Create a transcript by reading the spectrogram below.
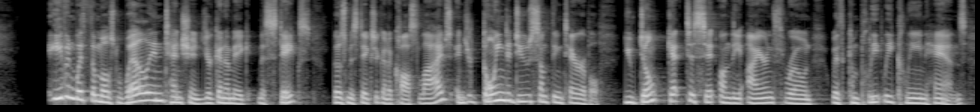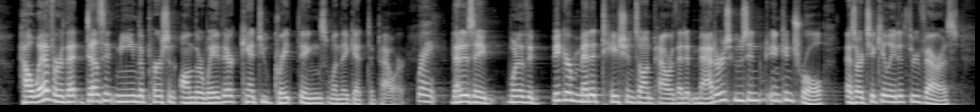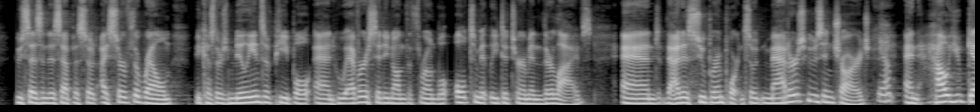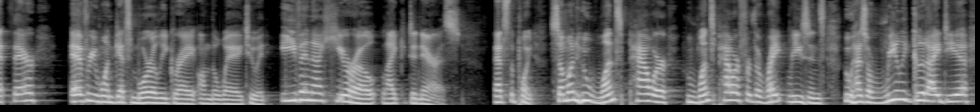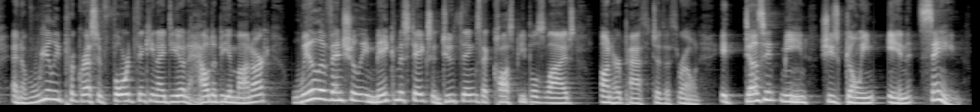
Even with the most well intentioned, you're going to make mistakes. Those mistakes are going to cost lives, and you're going to do something terrible. You don't get to sit on the Iron Throne with completely clean hands. However, that doesn't mean the person on their way there can't do great things when they get to power. Right. That is a one of the bigger meditations on power that it matters who's in, in control, as articulated through Varys, who says in this episode, I serve the realm because there's millions of people, and whoever is sitting on the throne will ultimately determine their lives. And that is super important. So it matters who's in charge Yep. and how you get there. Everyone gets morally gray on the way to it, even a hero like Daenerys. That's the point. Someone who wants power, who wants power for the right reasons, who has a really good idea and a really progressive, forward thinking idea on how to be a monarch, will eventually make mistakes and do things that cost people's lives on her path to the throne. It doesn't mean she's going insane.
